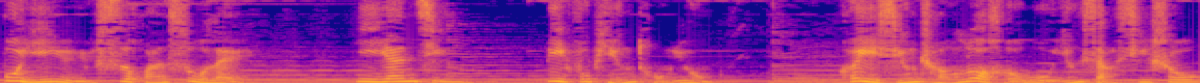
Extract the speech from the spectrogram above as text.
不宜与四环素类、异烟肼、利福平同用，可以形成络合物，影响吸收；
